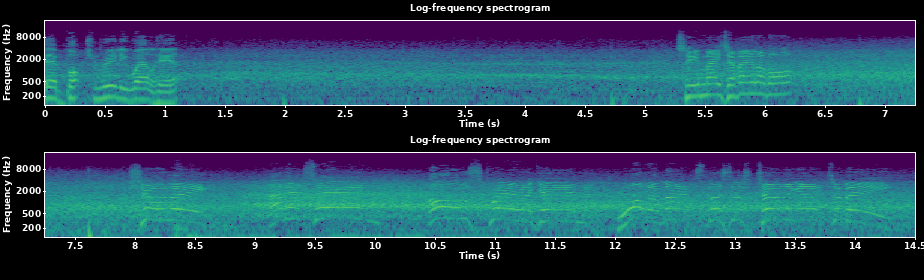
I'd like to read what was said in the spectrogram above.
They're boxed really well here. Teammate available. Surely! And it's in! All square again! What a match this is turning out to be!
